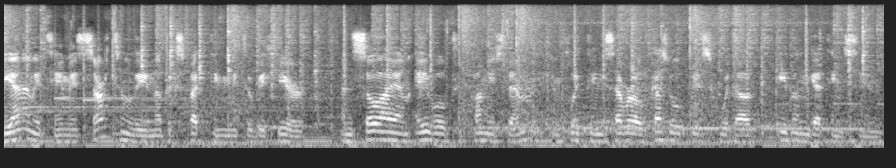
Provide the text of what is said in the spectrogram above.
The enemy team is certainly not expecting me to be here, and so I am able to punish them, inflicting several casualties without even getting seen.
